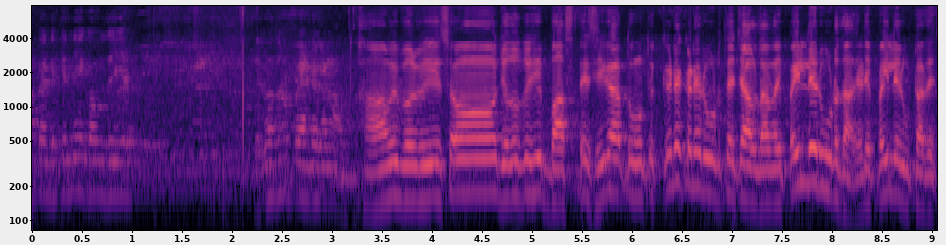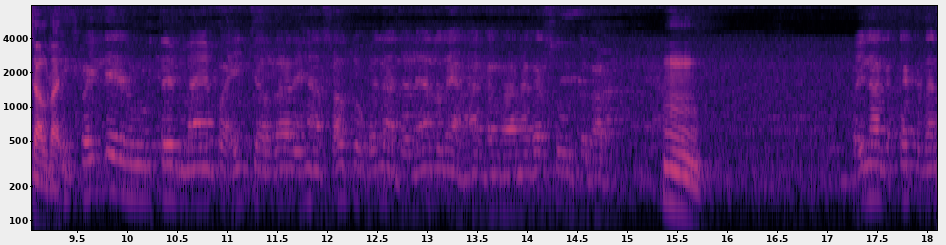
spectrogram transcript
ਪਿੰਡ ਕਿੰਨੇ ਕਮਾਉਂਦੇ ਆ? ਜਿੰਨਾ ਤੁਹਾਨੂੰ ਪਿੰਡ ਗਣਾਉਂਦਾ ਹਾਂ ਵੀ ਬਲਵੀਰ ਸਿੰਘ ਜਦੋਂ ਤੁਸੀਂ ਬੱਸ ਤੇ ਸੀਗਾ ਤੂੰ ਤੇ ਕਿਹੜੇ ਕਿਹੜੇ ਰੂਟ ਤੇ ਚੱਲਦਾ ਹੁੰਦਾ ਸੀ? ਪਹਿਲੇ ਰੂਟ ਦਾ ਜਿਹੜੇ ਪਹਿਲੇ ਰੂਟਾਂ ਤੇ ਚੱਲਦਾ ਸੀ। ਪਹਿਲੇ ਰੂਟ ਤੇ ਮੈਂ ਭਾਈ ਚੱਲਦਾ ਰਿਹਾ ਸਭ ਤੋਂ ਪਹਿਲਾਂ ਚੱਲਿਆ ਲੁਧਿਆਣਾ ਗੰਗਾਨਗਰ ਸੂਰਤਗੜ੍ਹ। ਹੂੰ। ਪਹਿਲਾਂ ਇੱਕ ਦਿਨ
